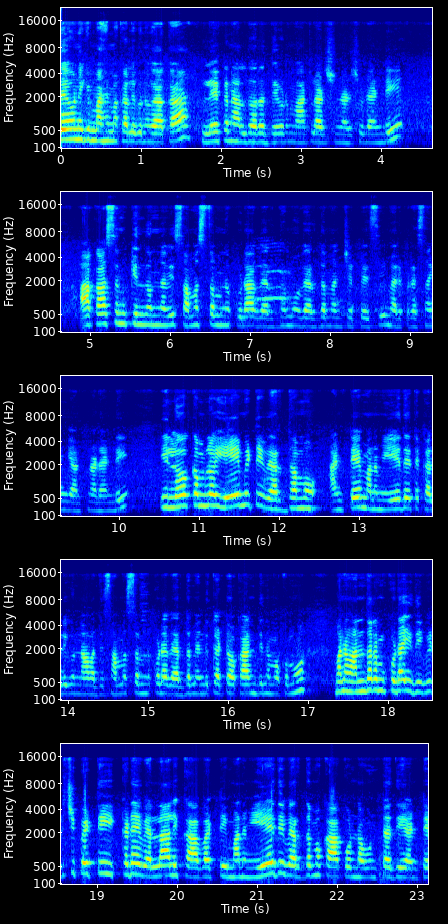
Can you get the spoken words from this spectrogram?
దేవునికి మహిమ కలుగును గాక. లేఖనాల ద్వారా దేవుడు మాట్లాడుచున్నాడు చూడండి. ఆకాశం కింద ఉన్నవి సమస్తమును కూడా వ్యర్థము వ్యర్థం అని చెప్పేసి మరి ప్రసంగి అంటున్నాడండి. ఈ లోకంలో ఏమిటి వ్యర్థము అంటే మనం ఏదైతే కలిగి ఉన్నామో అది సమస్యను కూడా వ్యర్థం. ఎందుకంటే ఒక అందిన ముఖము మనం అందరం కూడా ఇది విడిచిపెట్టి ఇక్కడే వెళ్ళాలి కాబట్టి మనం ఏది వ్యర్థము కాకుండా ఉంటది అంటే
